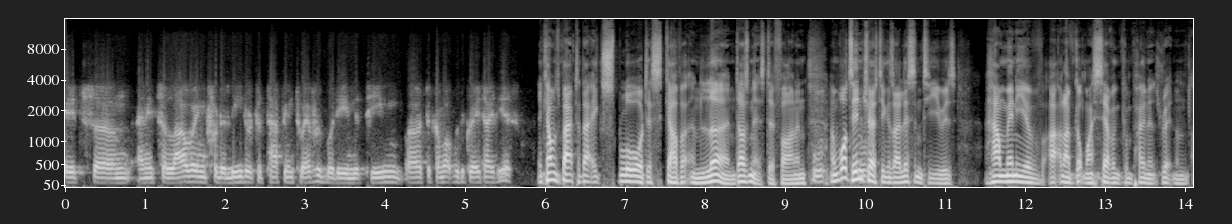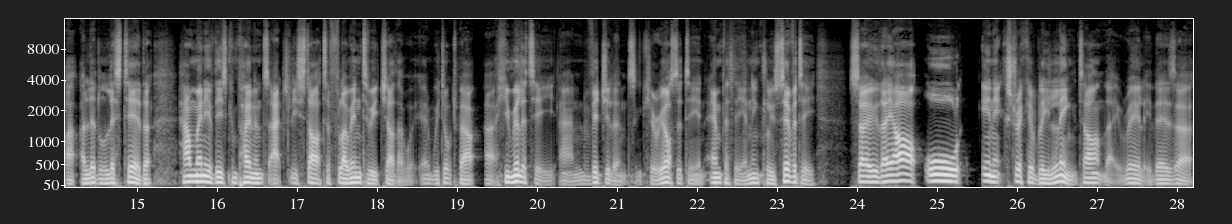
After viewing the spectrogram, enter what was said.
it's um, and it's allowing for the leader to tap into everybody in the team uh, to come up with great ideas. It comes back to that explore, discover, and learn, doesn't it, Stefaan? And mm-hmm. and what's interesting as I listen to you is how many of and I've got my seven components written a, a little list here that how many of these components actually start to flow into each other. And we talked about uh, humility and vigilance and curiosity and empathy and inclusivity. So they are all inextricably linked, aren't they? Really, there's a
